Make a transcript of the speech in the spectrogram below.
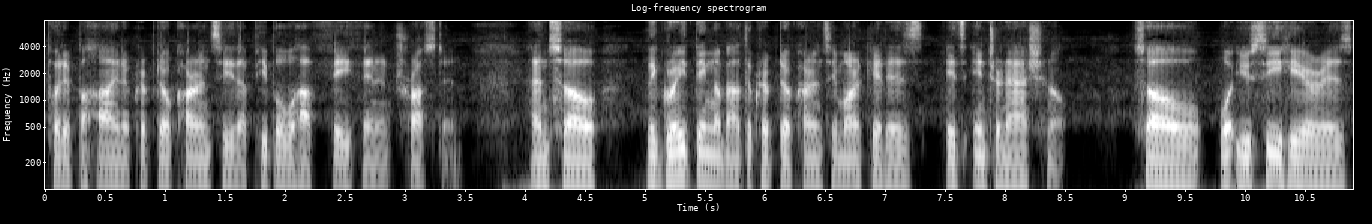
put it behind a cryptocurrency that people will have faith in and trust in. And so the great thing about the cryptocurrency market is it's international. So what you see here is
